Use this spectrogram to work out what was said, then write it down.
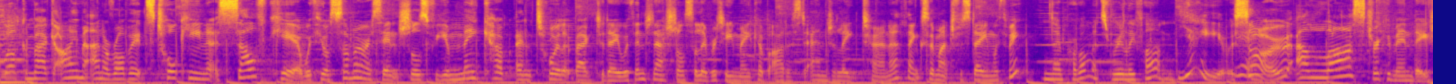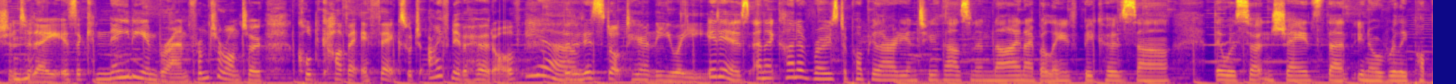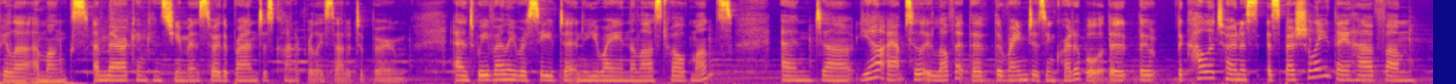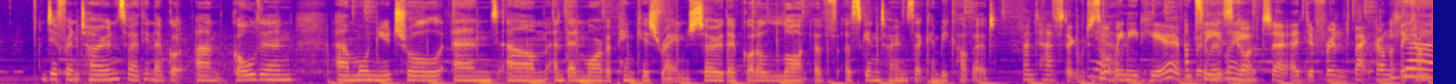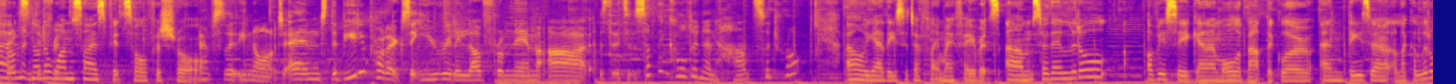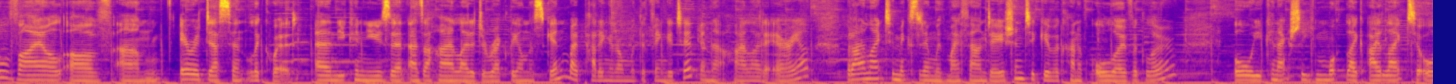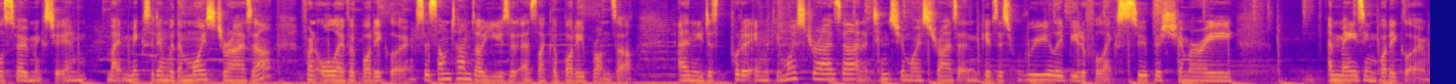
Pulse 95. Welcome back. I'm Anna Roberts talking self care with your summer essentials for your makeup and toilet bag today with international celebrity makeup artist Angelique Turner. Thanks so much for staying with me. No problem. It's really fun. Yay! So, our last recommendation today is a Canadian brand from Toronto called Cover FX, which I've never heard of. Yeah. But it is stocked here in the. UAE. It is, and it kind of rose to popularity in 2009, I believe, because uh, there were certain shades that you know were really popular amongst American consumers. So the brand just kind of really started to boom, and we've only received it in the UAE in the last 12 months, and uh, yeah, I absolutely love it. The the range is incredible. The the the color tone, especially, they have. Um, different tones. So I think they've got um, golden, um, more neutral, and um, and then more of a pinkish range. So they've got a lot of uh, skin tones that can be covered. Fantastic, which is what we need here. Everybody's Absolutely. got uh, a different background that they yeah, come from. it's not a one size fits all for sure. Absolutely not. And the beauty products that you really love from them are is it something called an enhancer drop? Oh yeah, these are definitely my favorites. Um, so they're little. Obviously, again, I'm all about the glow, and these are like a little vial of um, iridescent liquid, and you can use it as a highlighter directly on the skin by patting it on with the fingertip in that highlighter area. But I like to mix it in with my foundation to give a kind of all-over glow. Or you can actually like I like to also mix it in like mix it in with a moisturizer for an all-over body glow. So sometimes I'll use it as like a body bronzer, and you just put it in with your moisturizer, and it tints your moisturizer and gives this really beautiful like super shimmery, amazing body glow.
